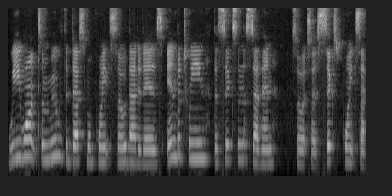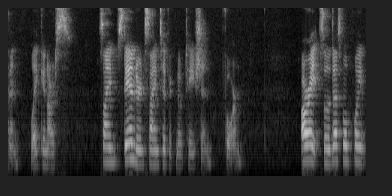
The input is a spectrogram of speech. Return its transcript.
We want to move the decimal point so that it is in between the 6 and the 7, so it says 6.7, like in our standard scientific notation form. Alright, so the decimal point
